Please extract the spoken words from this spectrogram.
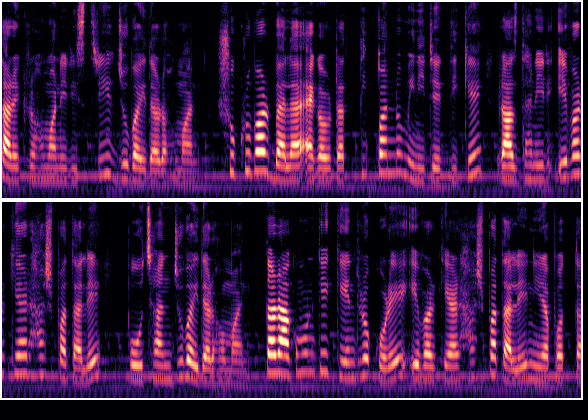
তারেক রহমানের স্ত্রী জুবাইদা রহমান। শুক্রবার বেলা এগারোটা তিপ্পান্ন মিনিটের দিকে রাজধানীর এভার কেয়ার হাসপাতালে পৌঁছান জুবাইদা রহমান। তার আগমনকে কেন্দ্র করে এভার কেয়ার হাসপাতালে নিরাপত্তা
